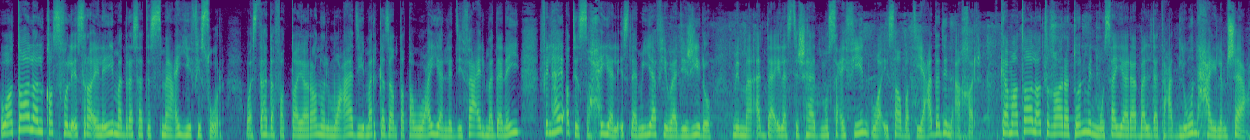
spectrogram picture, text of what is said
وطال القصف الإسرائيلي مدرسة اسماعي في صور واستهدف الطيران المعادي مركزا تطوعيا للدفاع المدني في الهيئة الصحية الإسلامية في وادي جيلو مما أدى إلى استشهاد مسعفين وإصابة عدد آخر. كما طالت غارة من مسيرة بلدة عدلون حي المشاع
